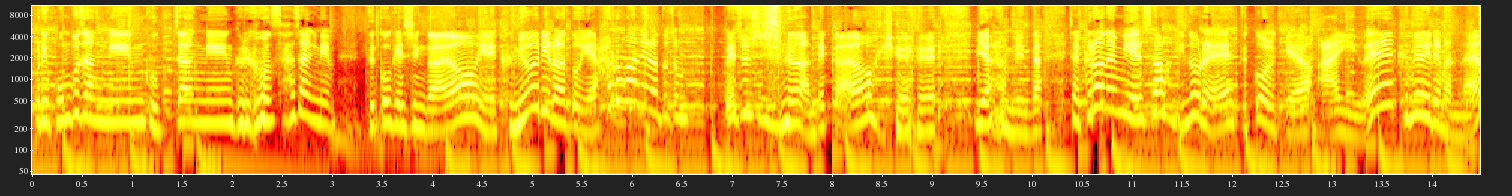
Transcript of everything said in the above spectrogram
우리 본부장님, 국장님 그리고 사장님 듣고 계신가요? 예, 금요일이라도 예, 하루만이라도 좀 빼주시면 안 될까요? 예, 미안합니다. 자, 그런 의미에서 이 노래 듣고 올게요. 아이유의 금요일에 만나요.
